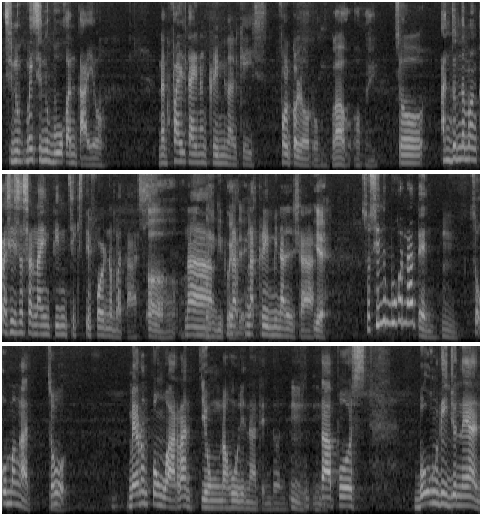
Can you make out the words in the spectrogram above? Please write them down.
sinu- may sinubukan tayo. Nag-file tayo ng criminal case for colorum. Wow, okay. So, andun naman kasi sa, sa 1964 na batas Oo, na, na na, na criminal siya. Yeah. So, sinubukan natin. Mm. So, umangat. So, meron pong warrant yung nahuli natin doon. Mm, mm. Tapos, buong region na yan,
